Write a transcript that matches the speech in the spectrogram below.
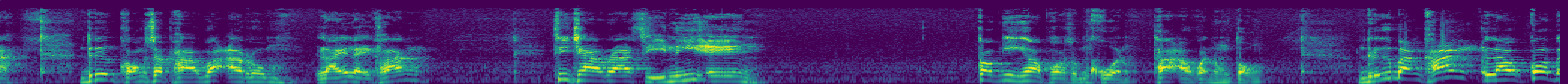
นะเรื่องของสภาวะอารมณ์หลาย ๆ ครั้ง ที่ชาวราศีนี้เอง ก็งี่เง่าพอสมควรถ้าเอากันตรงๆ หรือบางครั้งเราก็ไป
